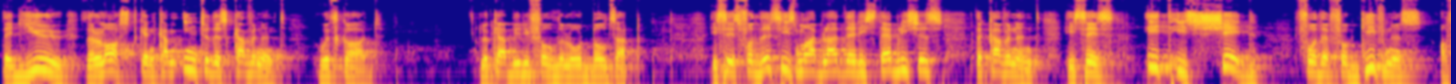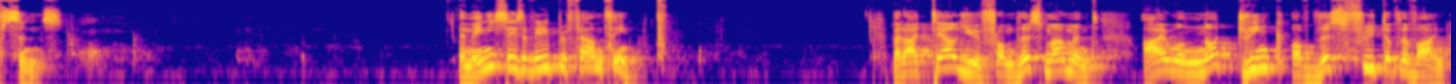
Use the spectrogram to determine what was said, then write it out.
that you, the lost, can come into this covenant with God. Look how beautiful the Lord builds up. He says, For this is my blood that establishes the covenant. He says, It is shed for the forgiveness of sins. And then he says a very profound thing. But I tell you, from this moment, I will not drink of this fruit of the vine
